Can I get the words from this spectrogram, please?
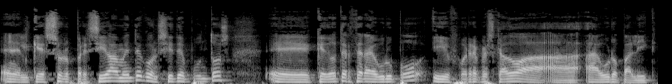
en el que sorpresivamente con siete puntos eh, quedó tercera de grupo y fue repescado a, Europa League.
